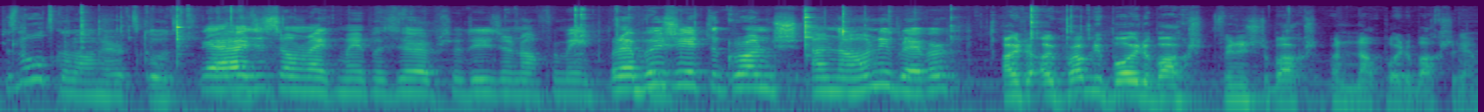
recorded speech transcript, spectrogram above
There's loads going on here. It's good. Yeah, I just don't like maple syrup, so these are not for me. But I appreciate the crunch and the honey flavour. I'd, I'd probably buy the box, finish the box, and not buy the box again.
